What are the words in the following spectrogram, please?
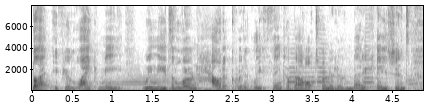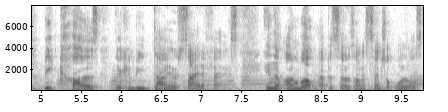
But if you're like me, we need to learn how to critically think about alternative medications because there can be dire side effects. In the Unwell episodes on essential oils,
